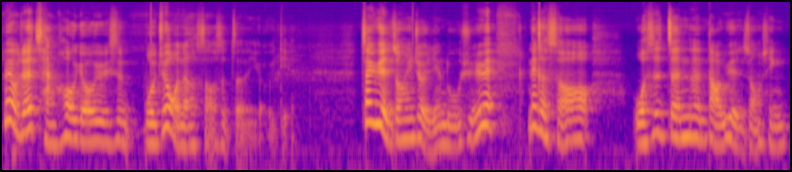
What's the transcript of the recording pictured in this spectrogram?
没有，我觉得产后忧郁是，我觉得我那个时候是真的有一点，在月子中心就已经陆续，因为那个时候我是真正到月子中心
